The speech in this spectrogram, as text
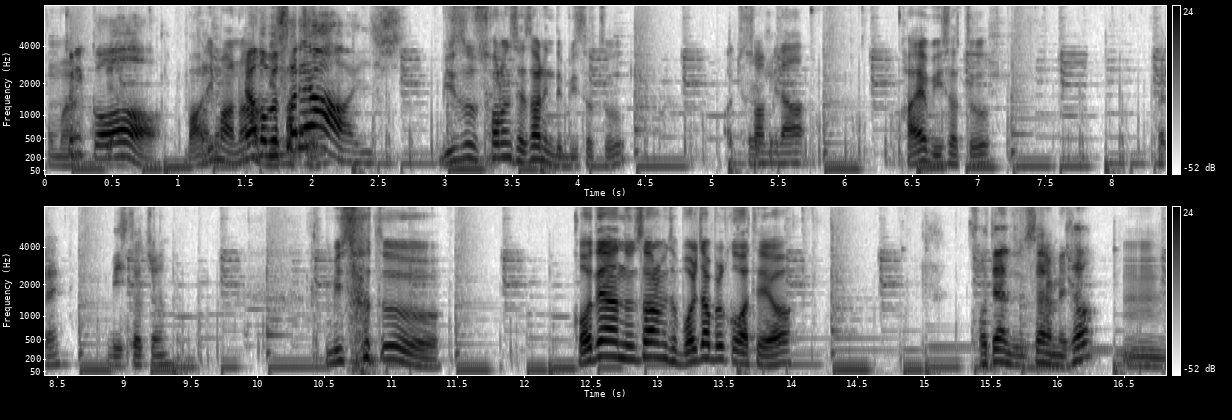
정말. 그니까. 말이. 많아? 야 너몇 살이야? 이씨. 미스 33살인데 미스도 아, 죄송합니다. 가요 미스도 그래? 미스터 존. 미스도 거대한 눈사람에서 뭘 잡을 것 같아요? 거대한 눈사람에서? 음.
